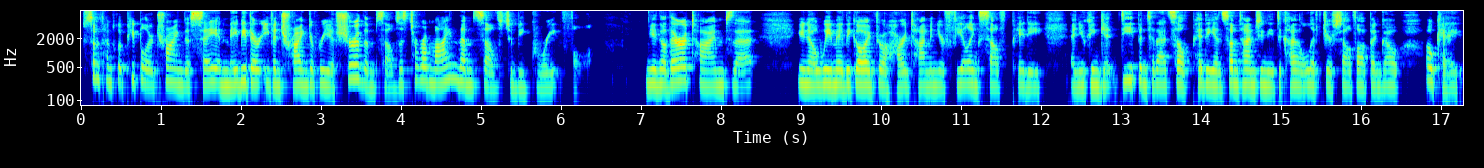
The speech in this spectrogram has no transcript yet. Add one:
sometimes what people are trying to say, and maybe they're even trying to reassure themselves, is to remind themselves to be grateful. You know, there are times that, you know, we may be going through a hard time and you're feeling self pity, and you can get deep into that self pity. And sometimes you need to kind of lift yourself up and go, okay,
